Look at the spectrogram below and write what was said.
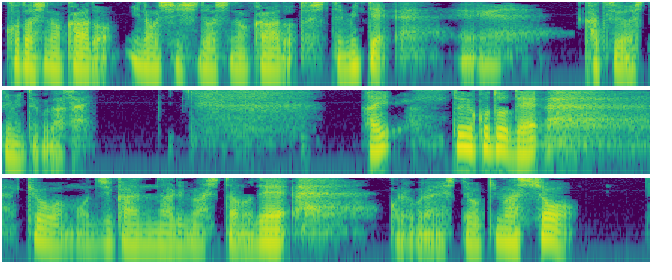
今年のカード、イノシシ年のカードとしてみて、えー、活用してみてください。はい。ということで、今日はもう時間になりましたので、これぐらいにしておきましょう。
